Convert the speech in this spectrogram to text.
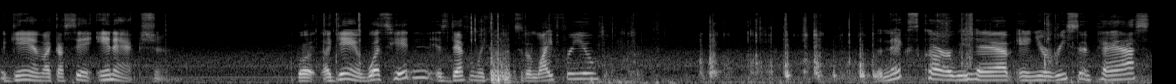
again, like I said, inaction. But again, what's hidden is definitely coming to the light for you. The next card we have in your recent past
